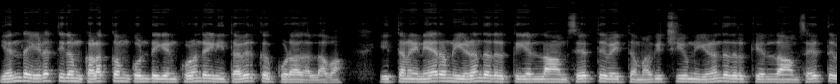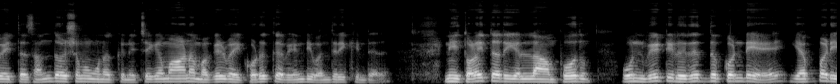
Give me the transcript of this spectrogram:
எந்த இடத்திலும் கலக்கம் கொண்டு என் குழந்தை நீ தவிர்க்கக்கூடாது அல்லவா இத்தனை நேரம் நீ இழந்ததற்கு எல்லாம் சேர்த்து வைத்த மகிழ்ச்சியும் நீ இழந்ததற்கு எல்லாம் சேர்த்து வைத்த சந்தோஷமும் உனக்கு நிச்சயமான மகிழ்வை கொடுக்க வேண்டி வந்திருக்கின்றது. நீ தொலைத்தது எல்லாம் போதும். உன் வீட்டில் இருந்து கொண்டே எப்படி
